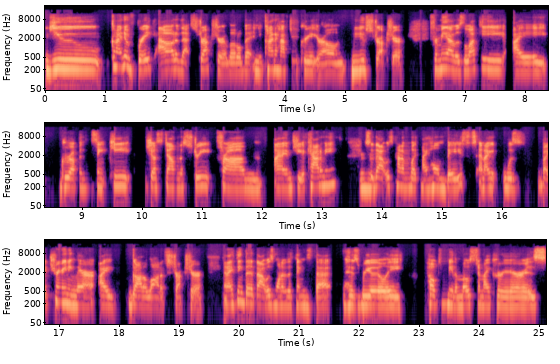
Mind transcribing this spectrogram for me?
you kind of break out of that structure a little bit and you kind of have to create your own new structure. For me, I was lucky. I grew up in St. Pete, just down the street from IMG Academy. Mm-hmm. So that was kind of like my home base. And I was, by training there, I got a lot of structure. And I think that that was one of the things that has really helped me the most in my career is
